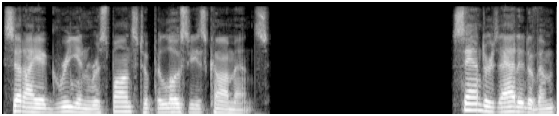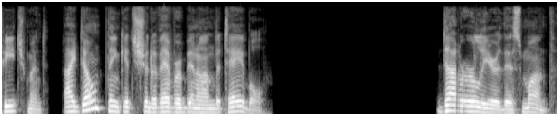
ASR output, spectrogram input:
said I agree in response to Pelosi's comments. Sanders added of impeachment, I don't think it should have ever been on the table Earlier this month,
